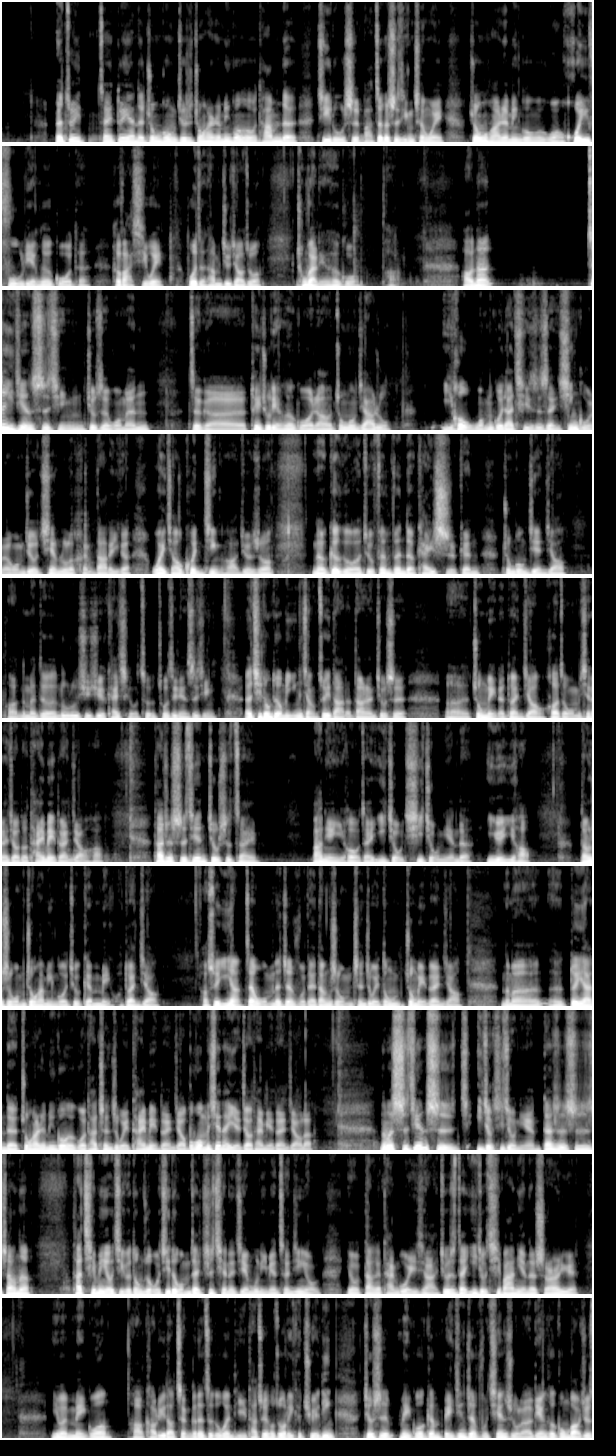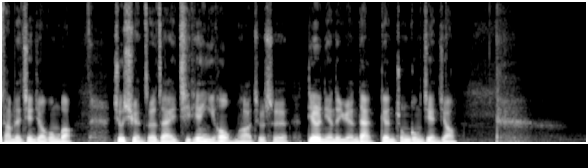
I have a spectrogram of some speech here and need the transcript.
而最在对岸的中共就是中华人民共和国，他们的记录是把这个事情称为中华人民共和国恢复联合国的合法席位，或者他们就叫做重返联合国啊。好，那这件事情就是我们这个退出联合国，然后中共加入。以后我们国家其实是很辛苦的，我们就陷入了很大的一个外交困境啊，就是说，那各国就纷纷的开始跟中共建交啊，那么就陆陆续续开始有做做这件事情，而其中对我们影响最大的，当然就是呃中美的断交，或者我们现在叫做台美断交哈，它这时间就是在八年以后，在一九七九年的一月一号，当时我们中华民国就跟美国断交。好，所以一样，在我们的政府，在当时我们称之为东中美断交，那么呃，对岸的中华人民共和国，它称之为台美断交。不过我们现在也叫台美断交了。那么时间是一九七九年，但是事实上呢，它前面有几个动作，我记得我们在之前的节目里面曾经有有大概谈过一下，就是在一九七八年的十二月，因为美国啊考虑到整个的这个问题，他最后做了一个决定，就是美国跟北京政府签署了联合公报，就是他们的建交公报。就选择在几天以后啊，就是第二年的元旦跟中共建交。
